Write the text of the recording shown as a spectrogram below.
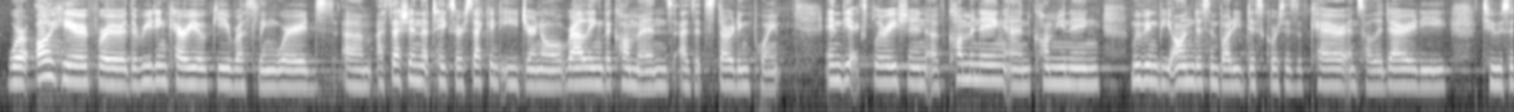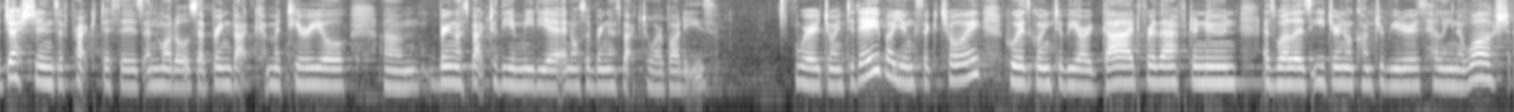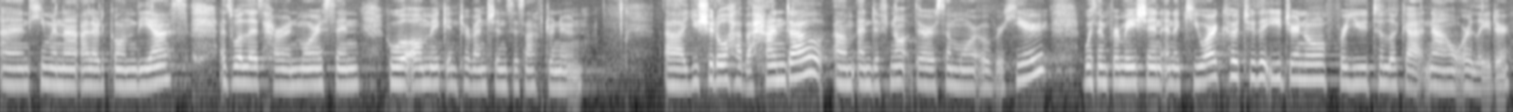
We're all here for the Reading Karaoke Rustling Words, um, a session that takes our second e-journal, Rallying the Commons, as its starting point in the exploration of commoning and communing, moving beyond disembodied discourses of care and solidarity to suggestions of practices and models that bring back material, um, bring us back to the immediate, and also bring us back to our bodies. We're joined today by Young Suk Choi, who is going to be our guide for the afternoon, as well as e-journal contributors Helena Walsh and Jimena Alarcon Diaz, as well as Harun Morrison, who will all make interventions this afternoon. Uh, you should all have a handout, um, and if not, there are some more over here with information and a QR code to the e-journal for you to look at now or later.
